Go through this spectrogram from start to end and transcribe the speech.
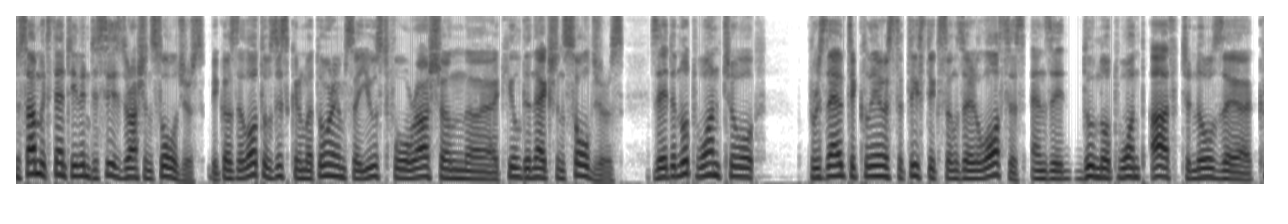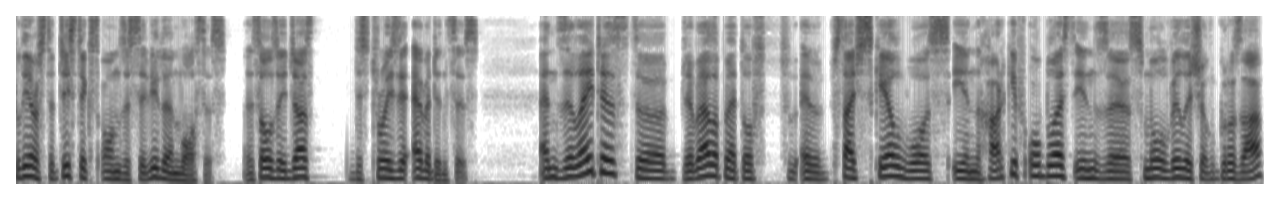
to some extent even deceased Russian soldiers, because a lot of these crematoriums are used for Russian uh, killed in action soldiers. They do not want to present clear statistics on their losses, and they do not want us to know the clear statistics on the civilian losses. And so they just destroy the evidences. And the latest uh, development of uh, such scale was in Kharkiv Oblast, in the small village of Groza.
